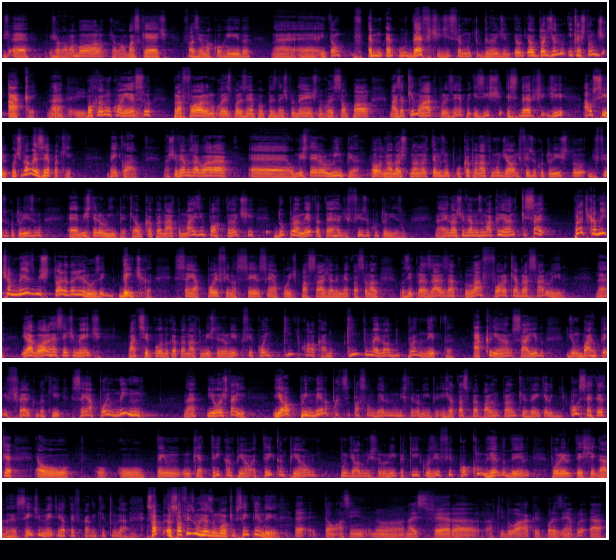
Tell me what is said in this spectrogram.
é, jogar uma bola, jogar um basquete, fazer uma corrida. Né? É, então, é, é, o déficit disso é muito grande. Eu estou dizendo em questão de Acre, né? porque eu não conheço para fora, não conheço, por exemplo, o Presidente Prudente, não conheço São Paulo, mas aqui no Acre, por exemplo, existe esse déficit de auxílio. Vou te dar um exemplo aqui, bem claro. Nós tivemos agora é, o Mister Olímpia. Oh, nós, nós, nós, temos o, o, Campeonato Mundial de Fisiculturismo, de Fisiculturismo é, Mister Olímpia, que é o campeonato mais importante do planeta Terra de fisiculturismo. Né? E nós tivemos uma criança que saiu praticamente a mesma história da Jerusa, idêntica, sem apoio financeiro, sem apoio de passagem, alimentação, nada. Os empresários lá fora que abraçaram ele. Né? E agora, recentemente, participou do Campeonato Mister Olímpico, ficou em quinto colocado, o quinto melhor do planeta, acriano, saído de um bairro periférico daqui, sem apoio nenhum, né? E hoje está aí. E é a primeira participação dele no Mister Olímpico. E já está se preparando para ano que vem, que ele com certeza que é, é o, o, o, tem um, um, que é tricampeão, é tricampeão mundial do Mister Olímpico, que inclusive ficou com medo dele por ele ter chegado recentemente e já ter ficado em quinto lugar. Só, eu só fiz um resumão aqui para você entender. É, então, assim, no, na esfera aqui do Acre, por exemplo, a,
